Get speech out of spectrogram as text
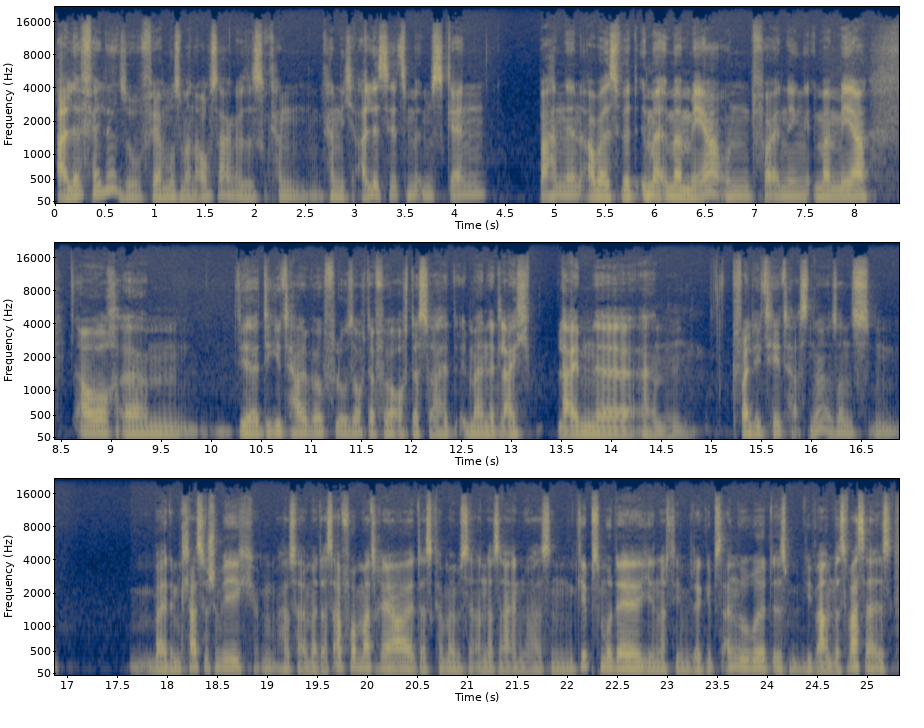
alle Fälle, so fair muss man auch sagen. Also es kann, kann nicht alles jetzt mit dem Scan behandeln, aber es wird immer, immer mehr und vor allen Dingen immer mehr auch ähm, der digitale Workflow sorgt dafür auch, dass du halt immer eine gleichbleibende ähm, Qualität hast. Ne? Sonst bei dem klassischen Weg hast du einmal das Abformmaterial, das kann mal ein bisschen anders sein. Du hast ein Gipsmodell, je nachdem, wie der Gips angerührt ist, wie warm das Wasser ist,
